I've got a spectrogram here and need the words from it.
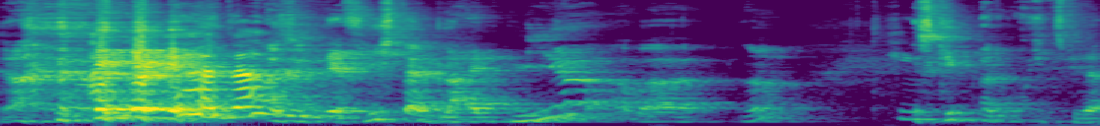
Ja. also der Pflichtteil bleibt mir, aber ne? es gibt auch jetzt wieder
